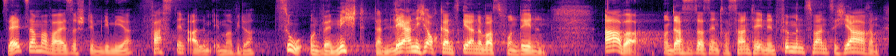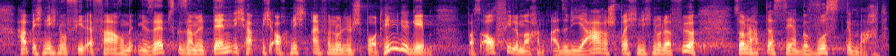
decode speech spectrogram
Seltsamerweise stimmen die mir fast in allem immer wieder zu. Und wenn nicht, dann lerne ich auch ganz gerne was von denen. Aber, und das ist das Interessante, in den 25 Jahren habe ich nicht nur viel Erfahrung mit mir selbst gesammelt, denn ich habe mich auch nicht einfach nur den Sport hingegeben, was auch viele machen. Also die Jahre sprechen nicht nur dafür, sondern habe das sehr bewusst gemacht.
